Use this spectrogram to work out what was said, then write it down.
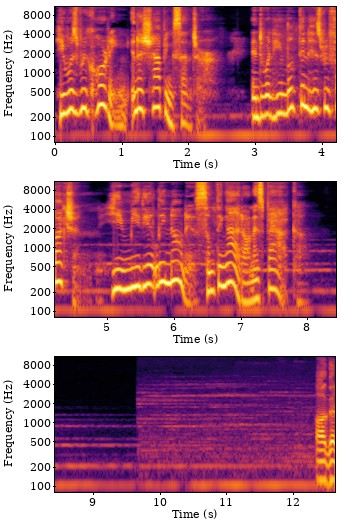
He was recording in a shopping center, and when he looked in his reflection, he immediately noticed something odd on his back. Aga?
